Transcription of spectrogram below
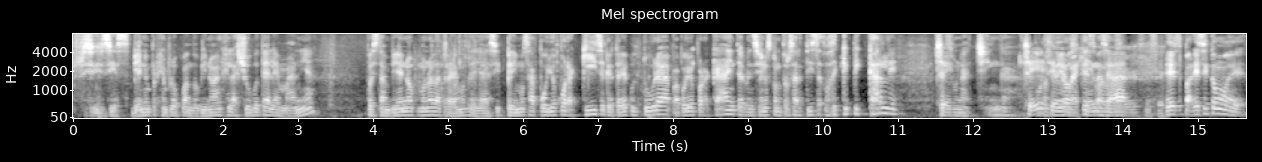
si, si es, vienen, por ejemplo, cuando vino Ángela Schubert de Alemania, pues también, ¿no? ¿Cómo no la traemos de allá? Si pedimos apoyo por aquí, Secretaría de Cultura, apoyo por acá, intervenciones con otros artistas, o sea, hay que picarle. Sí. Es una chinga. Sí, Por sí, me Dios, que es- imagino. o sea, Sí, sí, sí. es, parece como de,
